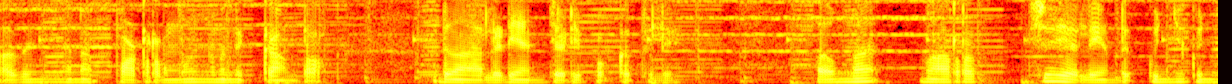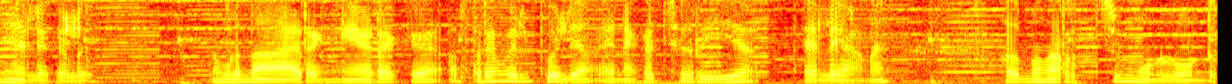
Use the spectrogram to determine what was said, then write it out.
അതിങ്ങനെ പടർന്നു ഇങ്ങനെ നിൽക്കാം കേട്ടോ. ഒരു നാലടി അഞ്ചടി പൊക്കത്തിൽ. അതൊന്ന് നിറച്ച് ഇലയുണ്ട്. കുഞ്ഞു കുഞ്ഞു ഇലകൾ നമ്മൾ നാരങ്ങയുടെ ഒക്കെ അത്രയും വലിപ്പമില്ല. അതിനൊക്കെ ചെറിയ ഇലയാണ്. അതുമ്പോൾ നിറച്ചും മുള്ളുണ്ട്.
